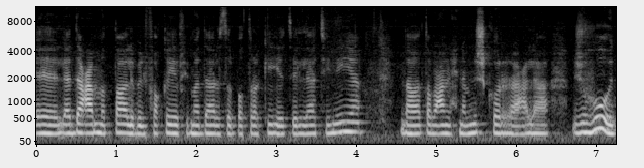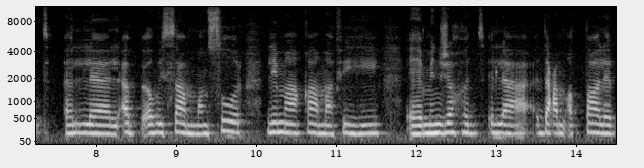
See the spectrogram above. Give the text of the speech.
آه، لدعم الطالب الفقير في مدارس البطركية اللاتينية. طبعا إحنا بنشكر على جهود الأب وسام منصور لما قام فيه آه، من جهد لدعم الطالب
